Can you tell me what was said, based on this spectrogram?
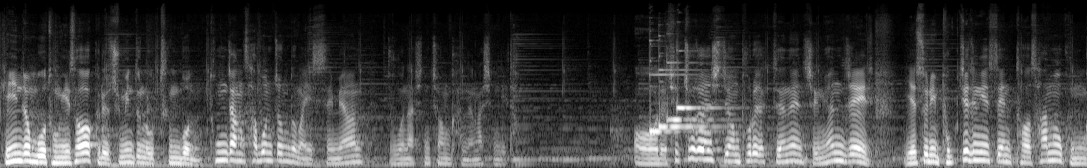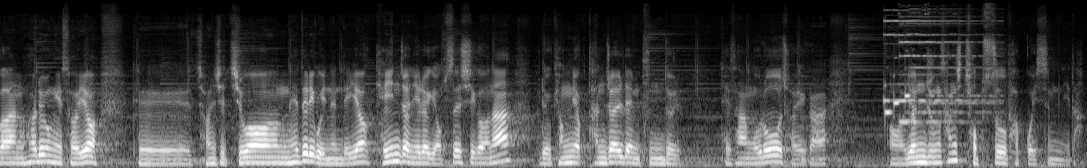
개인정보 동의서 그리고 주민등록 등본, 통장 사본 정도만 있으면 누구나 신청 가능하십니다. 어, 네, 시초전 시전 프로젝트는 지금 현재 예술인 복지증진센터 사무 공간 활용해서요 그 전시 지원해드리고 있는데요 개인전 이력이 없으시거나 그리고 경력 단절된 분들 대상으로 저희가 어, 연중 상시 접수 받고 있습니다.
